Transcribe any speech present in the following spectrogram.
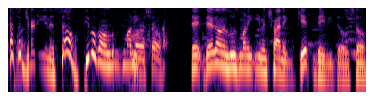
That's a journey in itself. People are gonna lose money. on a show. They, they're gonna lose money even trying to get baby Doge. So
